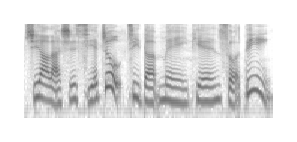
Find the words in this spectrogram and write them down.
需要老师协助，记得每天锁定。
